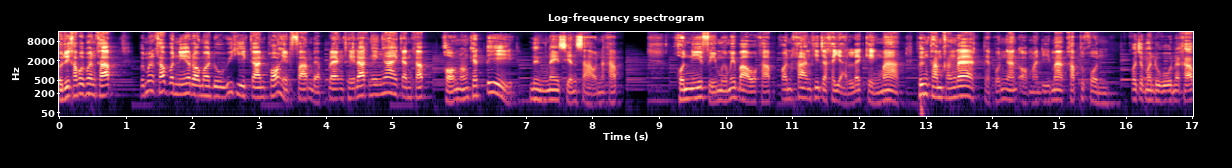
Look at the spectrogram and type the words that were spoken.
วัสดีครับเพื่อนๆครับ เพื่อนๆครับ วันนี้เรามาดูวิธีการเพาะเห็ดฟาร์มแบบแปลงเทราสง่าย ๆ กันครับ ของน้องแคตตี้หนึ่งในเสียนสาวนะครับคนนี้ฝีมือไม่เบาครับ ค่อนข้างที่จะขยันและเก่งมาก เพิ่งทำครั้งแรกแต่ผลงานออกมาดีมากครับทุกคนก็จะมาดูนะครับ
